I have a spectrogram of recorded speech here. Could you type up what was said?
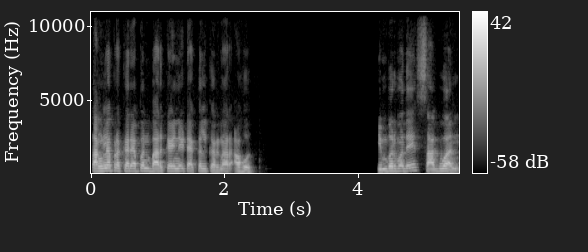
चांगल्या प्रकारे आपण बारकाईने टॅकल करणार आहोत. टिंबरमध्ये सागवान.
